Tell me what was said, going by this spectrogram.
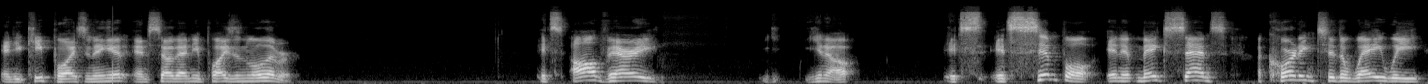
and you keep poisoning it. And so then you poison the liver. It's all very, you know, it's it's simple and it makes sense according to the way we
